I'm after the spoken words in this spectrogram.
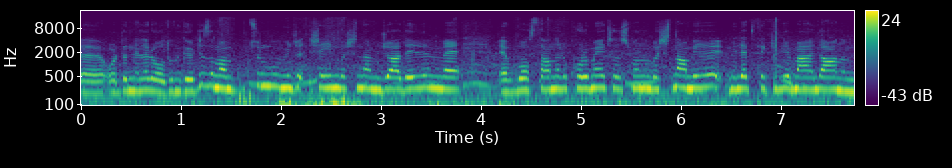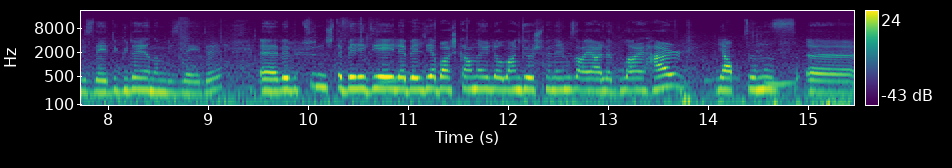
Ee, orada neler olduğunu göreceğiz ama bütün bu şeyin başından mücadelenin ve e, bostanları korumaya çalışmanın başından beri milletvekili Melda Hanım bizdeydi, Gülay Hanım bizdeydi. Ee, ve bütün işte belediye ile belediye başkanlarıyla olan görüşmelerimizi ayarladılar. Her yaptığımız e,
